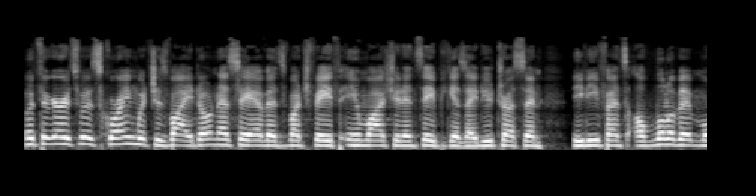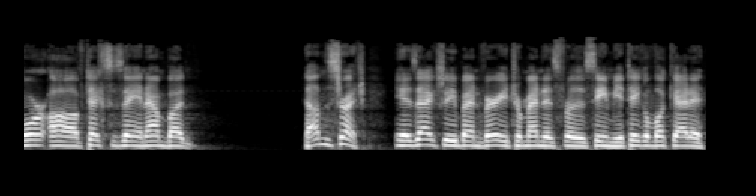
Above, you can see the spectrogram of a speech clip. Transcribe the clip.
with regards to his scoring, which is why I don't necessarily have as much faith in Washington State because I do trust in the defense a little bit more of Texas A&M, but down the stretch, he has actually been very tremendous for the team. You take a look at it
